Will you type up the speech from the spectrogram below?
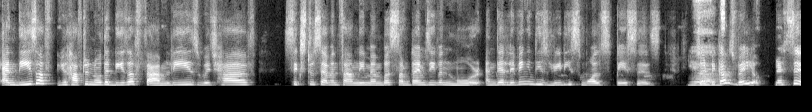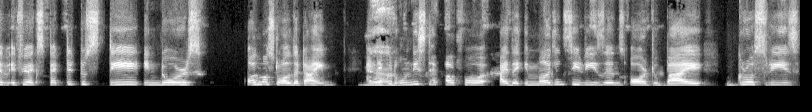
and these are you have to know that these are families which have six to seven family members, sometimes even more, and they're living in these really small spaces. So it becomes very oppressive if you're expected to stay indoors almost all the time and they could only step out for either emergency reasons or to buy groceries.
